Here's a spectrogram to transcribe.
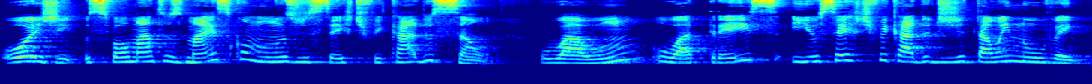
Hoje, os formatos mais comuns de certificados são o A1, o A3 e o certificado digital em nuvem.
